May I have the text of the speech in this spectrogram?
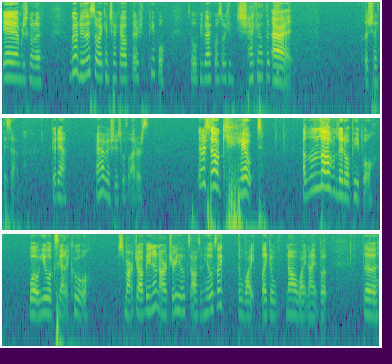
Yeah, I'm just gonna I'm gonna do this so I can check out their people. So we'll be back once we can check out their people. Alright. Let's check this out. Go down. I have issues with ladders. They're so cute. I love little people. Whoa, he looks kind of cool. Smart job being an archer. He looks awesome. He looks like the white, like a, not a white knight, but the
